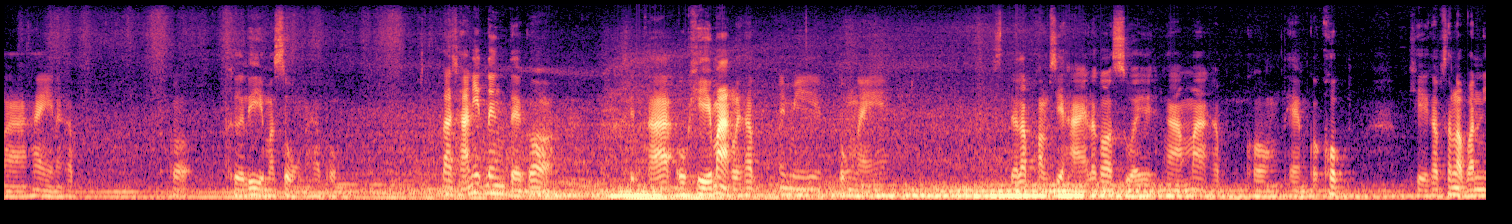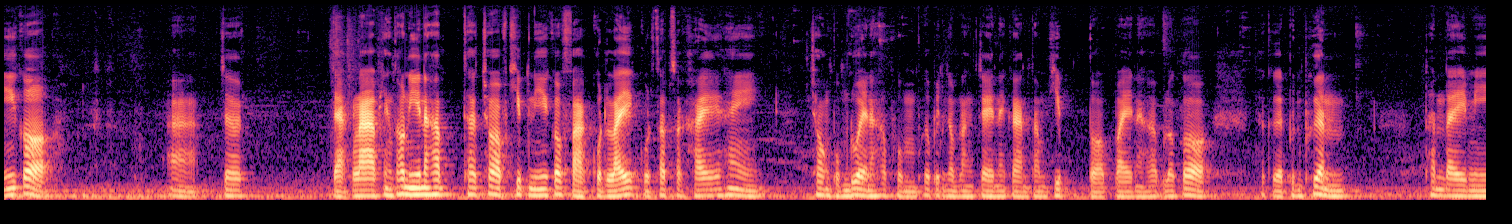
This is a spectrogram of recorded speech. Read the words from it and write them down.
มาให้นะครับ ก็เคอรี่มาส่งนะครับผมราช้านิดนึงแต่ก็สินค้าโอเคมากเลยครับ ไม่มีตรงไหน ได้รับความเสียหายแล้วก็สวยงามมากครับ ของแถมก็ครบ เคครับสำหรับวันนี้ก็จะจากลาเพียงเท่านี้นะครับ ถ้าชอบคลิปนี้ก็ฝากกดไลค์กด Subscribe ให้ช่องผมด้วยนะครับ ผมเพื่อเป็นกำลังใจในการทำคลิปต่อไปนะครับ แล้วก็ถ้าเกิดเพื่อนๆท่านใดมี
